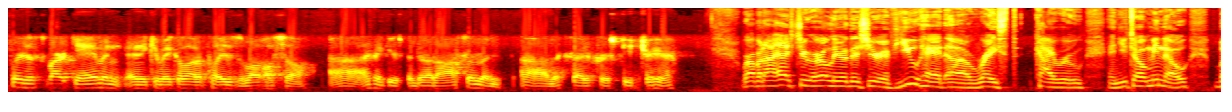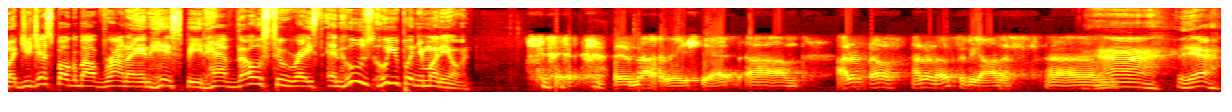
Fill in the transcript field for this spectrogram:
plays a smart game, and, and he can make a lot of plays as well. So uh, I think he's been doing awesome, and uh, I'm excited for his future here. Robert, I asked you earlier this year if you had uh, raced Kyrou, and you told me no. But you just spoke about Vrana and his speed. Have those two raced, and who's who you putting your money on? they have not raced yet. Um, I don't know. I don't know to be honest. Um, ah, yeah.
